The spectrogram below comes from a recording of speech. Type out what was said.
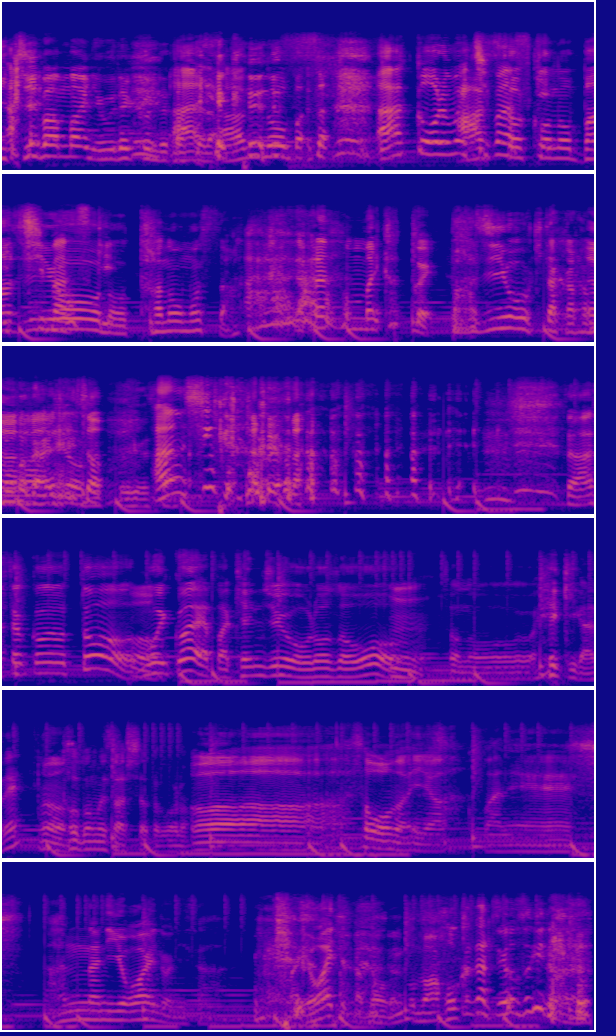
一番前に腕組んでたあけどあれのバあこ俺もあ一番好き。そこのバジ一番好きオの頼もしさ。あーあれほんまにかっこいい。バジオ来たからもう大丈夫っていうさ。安心感あるよなそうあそことうん。もう一個はやっぱ拳銃王ロゾを、うん。その壁がねうん。とどめさせたところ。あーそうなんや。まあねあんなに弱いのにさ、まあ、弱いっていうかもう、まあ、他が強すぎるのよ。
